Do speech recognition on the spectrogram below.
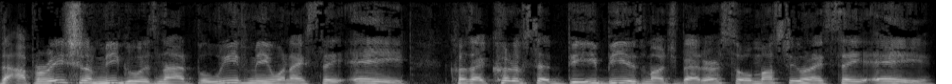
The operation of migu is not, believe me when I say A, because I could have said B, B is much better, so it must be when I say A,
